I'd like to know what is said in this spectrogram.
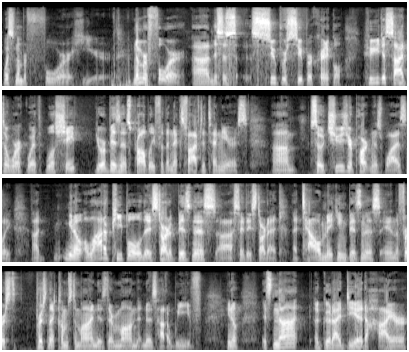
What's number four here? Number four. Uh, this is super super critical. Who you decide to work with will shape your business probably for the next five to ten years. Um, so choose your partners wisely. Uh, you know, a lot of people they start a business, uh, say they start a, a towel making business, and the first person that comes to mind is their mom that knows how to weave. You know, it's not a good idea to hire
